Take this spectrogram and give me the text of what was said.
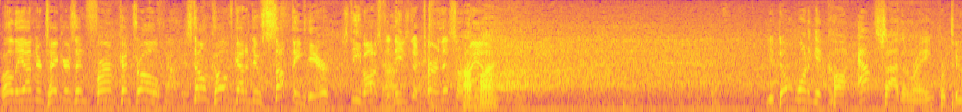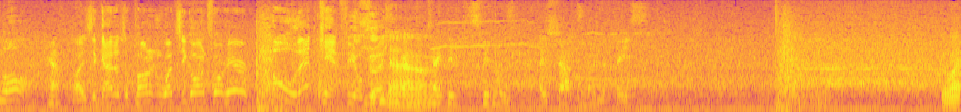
Well, the Undertaker's in firm control. Stone Cold's got to do something here. Steve Austin needs to turn this around. find. You don't want to get caught outside the ring for too long. Oh, he's got his opponent, and what's he going for here? Oh, that can't feel good. down. Protected skills. I shot someone in the face. You want?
